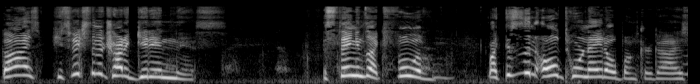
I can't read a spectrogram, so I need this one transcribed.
Guys, he's fixing to try to get in this. This thing is like full of, like this is an old tornado bunker, guys.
